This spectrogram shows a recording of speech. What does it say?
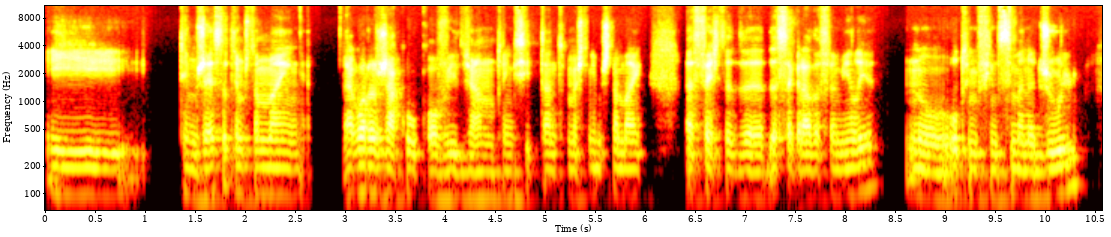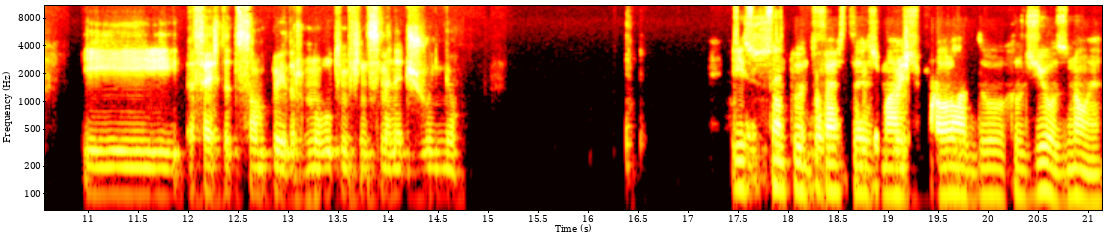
E temos essa, temos também, agora já com o Covid já não tem sido tanto, mas tínhamos também a festa da, da Sagrada Família no último fim de semana de julho e a festa de São Pedro no último fim de semana de junho. Isso são tudo festas mais para o lado religioso, não é?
